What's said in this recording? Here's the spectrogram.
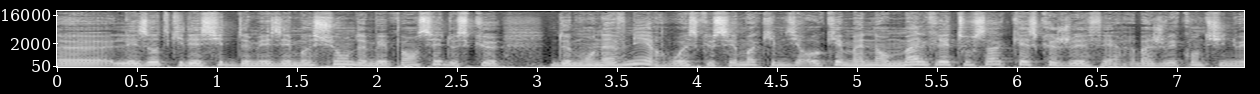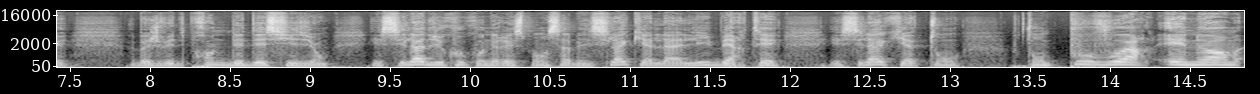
euh, les autres qui décident de mes émotions, de mes pensées, de ce que, de mon avenir? Ou est-ce que c'est moi qui me dis, ok, maintenant, malgré tout ça, qu'est-ce que je vais faire? Eh ben, Je vais continuer. Eh ben, je vais prendre des décisions. Et c'est là, du coup, qu'on est responsable. Et c'est là qu'il y a la liberté. Et c'est là qu'il y a ton, ton pouvoir énorme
